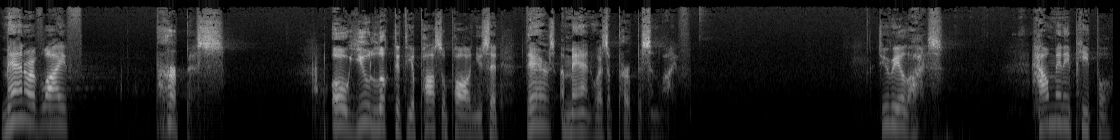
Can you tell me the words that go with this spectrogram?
manner of life, purpose. Oh, you looked at the Apostle Paul and you said, There's a man who has a purpose in life. Do you realize how many people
